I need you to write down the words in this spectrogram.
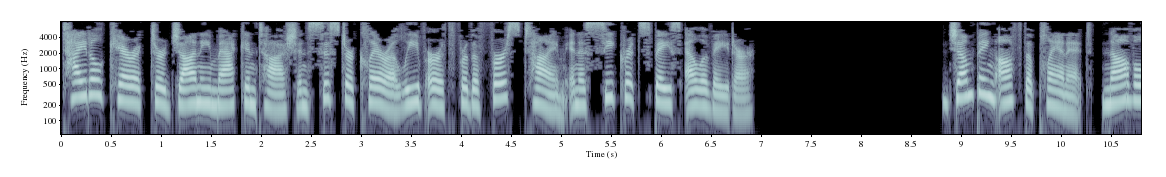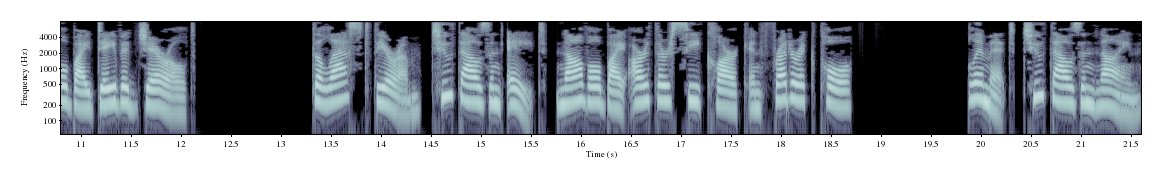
Title character Johnny Macintosh and sister Clara leave Earth for the first time in a secret space elevator. Jumping Off the Planet, novel by David Gerrold. The Last Theorem 2008, novel by Arthur C. Clarke and Frederik Pohl Limit 2009,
